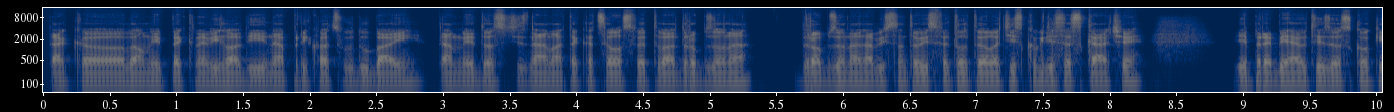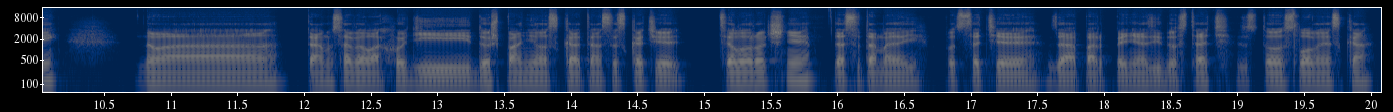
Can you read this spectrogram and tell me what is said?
tak eh, veľmi pekné výhľady napríklad sú v Dubaji, tam je dosť známa taká celosvetová dropzona, dropzona, aby som to vysvetlil, to je letisko, kde sa skáče, kde prebiehajú tie zoskoky. No a tam sa veľa chodí do Španielska, tam sa skáče celoročne, dá sa tam aj v podstate za pár peňazí dostať z toho Slovenska,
